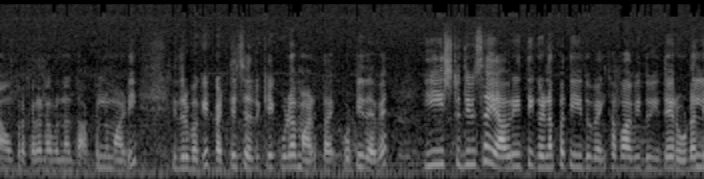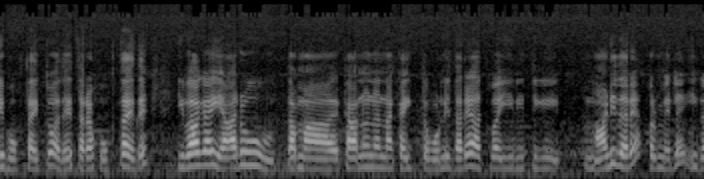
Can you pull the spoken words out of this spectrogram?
ನಾವು ಪ್ರಕರಣವನ್ನು ದಾಖಲು ಮಾಡಿ ಇದ್ರ ಬಗ್ಗೆ ಕಟ್ಟೆಚ್ಚರಿಕೆ ಕೂಡ ಮಾಡ್ತಾ, ಕೊಟ್ಟಿದ್ದೇವೆ. ಈ ಇಷ್ಟು ದಿವಸ ಯಾವ ರೀತಿ ಗಣಪತಿ ಇದು ವೆಂಕಬಾವಿದು ಇದೇ ರೋಡಲ್ಲಿ ಹೋಗ್ತಾ ಇತ್ತು ಅದೇ ಥರ ಹೋಗ್ತಾ ಇದೆ. ಇವಾಗ ಯಾರು ತಮ್ಮ ಕಾನೂನನ್ನು ಕೈಗೆ ತಗೊಂಡಿದ್ದಾರೆ ಅಥವಾ ಈ ರೀತಿ ಮಾಡಿದ್ದಾರೆ ಅವ್ರ ಮೇಲೆ ಈಗ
